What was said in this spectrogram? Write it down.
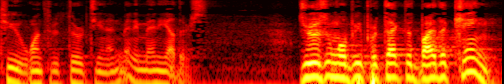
2, 1 through 13, and many, many others. Jerusalem will be protected by the King,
